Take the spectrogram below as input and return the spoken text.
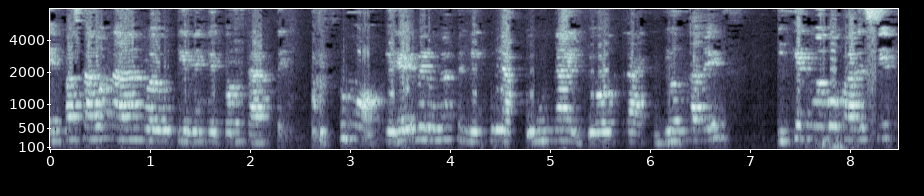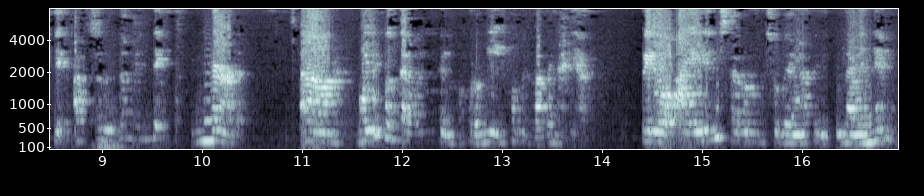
El pasado nada nuevo tiene que contarte. Es como querer ver una película una y otra y otra vez. ¿Y qué nuevo va a decirte? Absolutamente nada. voy a contar algo que lo mejor mi hijo me va a regañar. Pero a él le gustaba mucho ver la película de Nemo.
